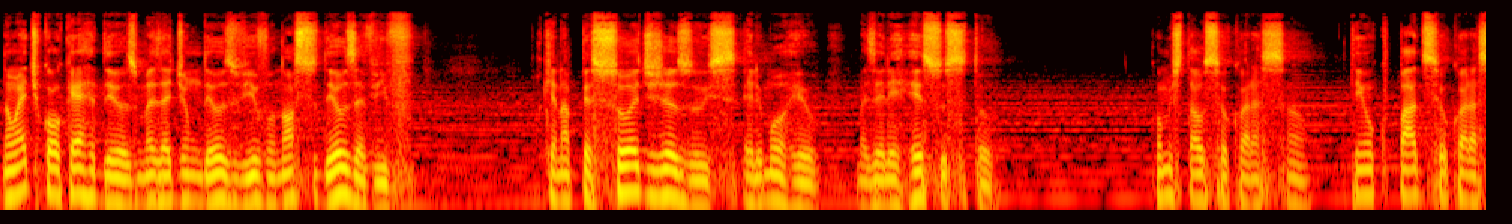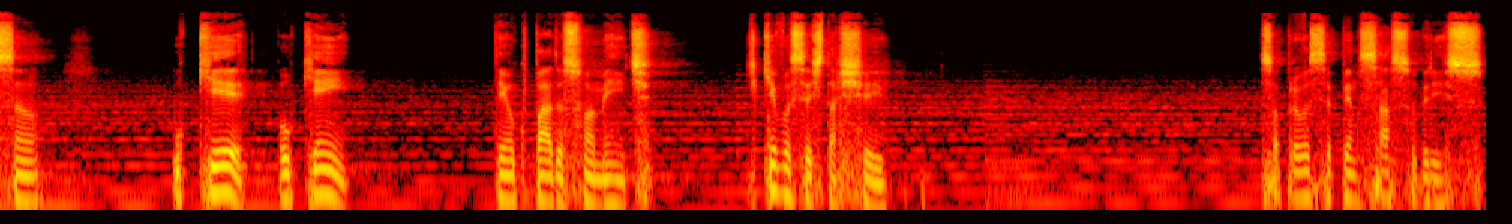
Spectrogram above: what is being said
Não é de qualquer Deus, mas é de um Deus vivo. Nosso Deus é vivo. Porque na pessoa de Jesus, ele morreu, mas ele ressuscitou. Como está o seu coração? Tem ocupado o seu coração? O que ou quem tem ocupado a sua mente? De que você está cheio? Só para você pensar sobre isso.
